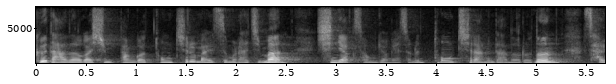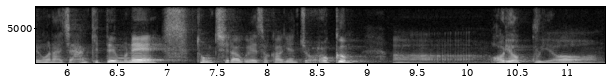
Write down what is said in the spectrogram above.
그 단어가 심판과 통치를 말씀을 하지만 신약 성경에서는 통치라는 단어로는 사용을 하지 않기 때문에 통치라고 해석하기엔 조금 어, 어렵고요.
